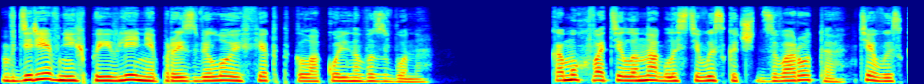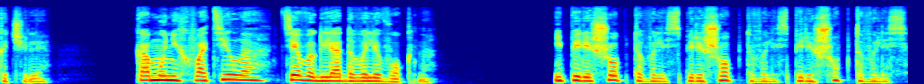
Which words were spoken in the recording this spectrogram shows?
В деревне их появление произвело эффект колокольного звона. Кому хватило наглости выскочить за ворота, те выскочили. Кому не хватило, те выглядывали в окна. И перешептывались, перешептывались, перешептывались.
